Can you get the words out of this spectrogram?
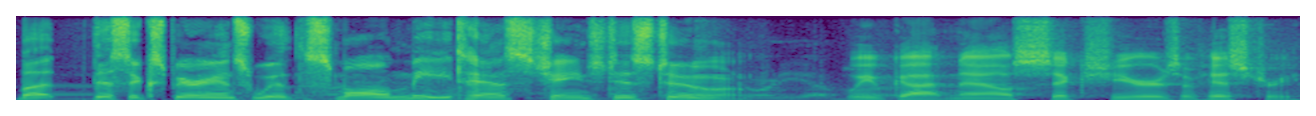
but this experience with small meat has changed his tune. We've got now six years of history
